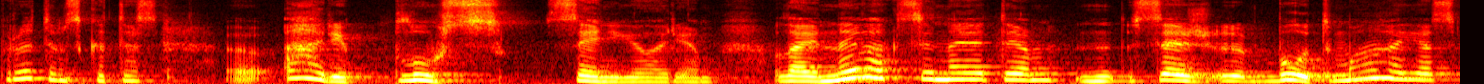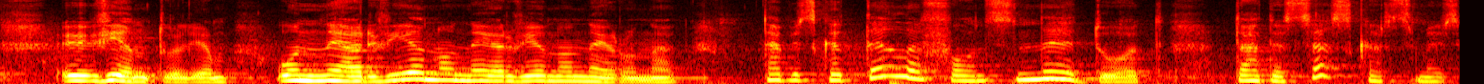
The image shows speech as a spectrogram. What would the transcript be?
Protams, ka tas uh, arī plus senioriem, lai nevakcinētiem sež, būtu mājās vientuļiem un ne ar vienu, ne ar vienu nerunāt. Tāpēc, ka telefons nedod tādas saskarsmes,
